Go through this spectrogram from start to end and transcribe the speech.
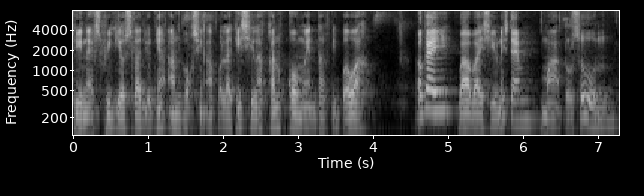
di next video selanjutnya unboxing apa lagi silahkan komentar di bawah. Oke okay, bye bye see you next time. Matur suun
